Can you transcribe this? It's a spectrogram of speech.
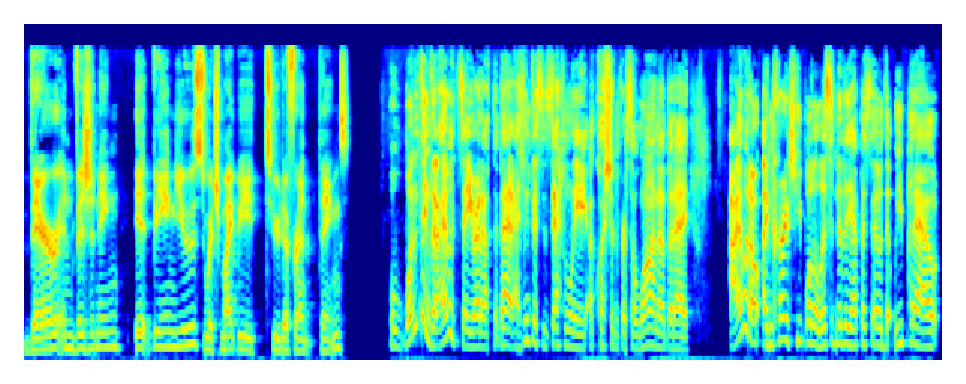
they're envisioning it being used which might be two different things? Well, one thing that I would say right off the bat, I think this is definitely a question for Solana, but I I would encourage people to listen to the episode that we put out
